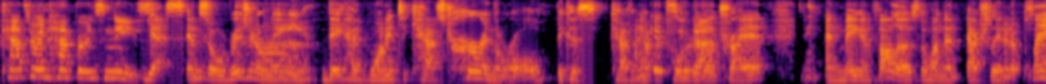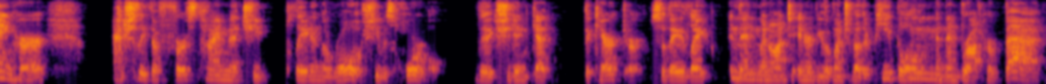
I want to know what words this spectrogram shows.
Katharine Hepburn's niece. Yes, and so originally Ah. they had wanted to cast her in the role because Katharine I Hepburn told her to go try it, and Megan Follows, the one that actually ended up playing her. Actually, the first time that she played in the role, she was horrible. Like she didn't get the character, so they like then Mm. went on to interview a bunch of other people Mm. and then brought her back.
